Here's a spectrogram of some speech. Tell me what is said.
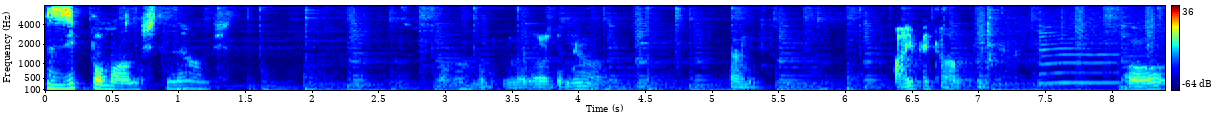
Zippo mu almıştın? Ne almıştın? Olmadı. Ben orada ne aldım? Ben iPad aldım. Oo.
